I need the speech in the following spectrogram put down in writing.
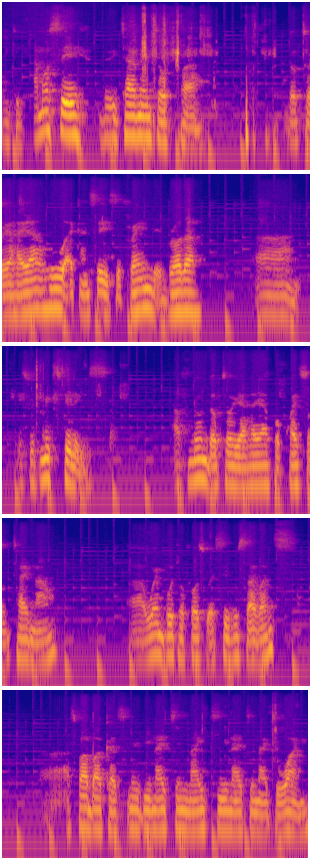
Thank you. I must say the retirement of uh, Dr. Yahaya, who I can say is a friend, a brother, uh, is with mixed feelings. I've known Dr. Yahaya for quite some time now, uh, when both of us were civil servants, uh, as far back as maybe 1990, 1991.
